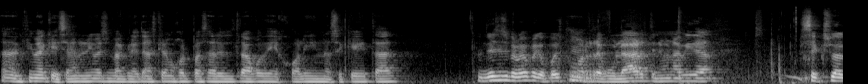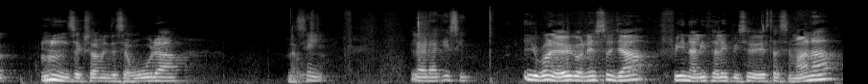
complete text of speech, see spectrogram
Ah, encima que sean anónimos, encima que no tengas que a lo mejor pasar el trago de jolín, no sé qué tal. Entonces es guay porque puedes como Mm. regular, tener una vida sexual, sexualmente segura. Me gusta. Sí. La verdad que sí. Y bueno, y con eso ya finaliza el episodio de esta semana.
